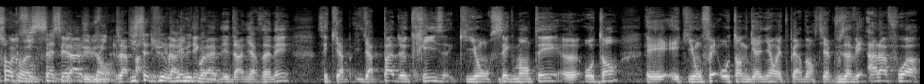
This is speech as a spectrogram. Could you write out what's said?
sauf que quand même. c'est la 17,8 particularité quand même. des dernières années, c'est qu'il n'y a, pas de crises qui ont segmenté euh, autant et, et qui ont fait autant de gagnants et de perdants. C'est-à-dire que vous avez à la fois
